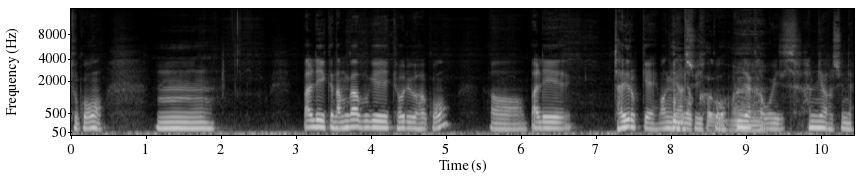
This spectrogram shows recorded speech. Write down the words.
두고 음 빨리 그 남과 북이 교류하고 어 빨리 자유롭게 왕래할 수 있고 합력하고 네. 합력할 수 있는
